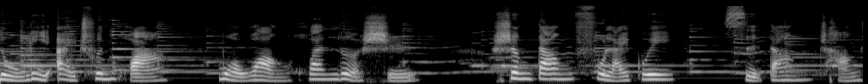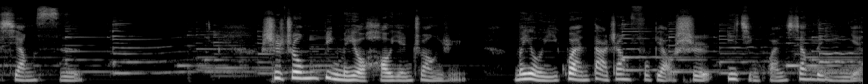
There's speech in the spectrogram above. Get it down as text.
努力爱春华，莫忘欢乐时。生当复来归，死当长相思。诗中并没有豪言壮语，没有一贯大丈夫表示衣锦还乡的意念。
